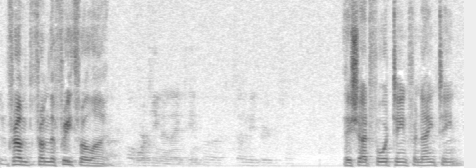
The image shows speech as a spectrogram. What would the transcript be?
36% from from the free throw line. 14 and 19. Uh, 73%. They shot 14 for 19.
